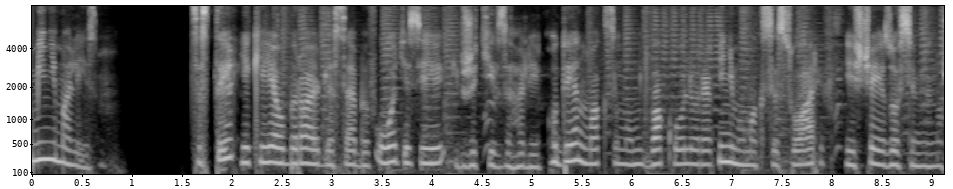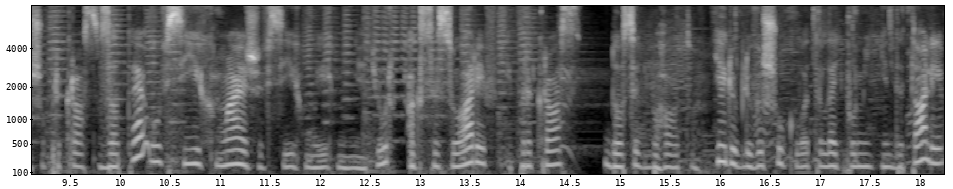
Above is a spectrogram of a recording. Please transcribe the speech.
Мінімалізм. Це стиль, який я обираю для себе в одязі і в житті взагалі. Один, максимум два кольори, мінімум аксесуарів, і ще я зовсім не ношу прикрас. Зате у всіх, майже всіх моїх мініатюр, аксесуарів і прикрас. Досить багато. Я люблю вишукувати ледь помітні деталі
